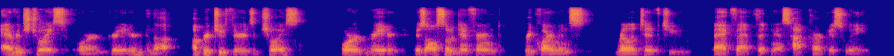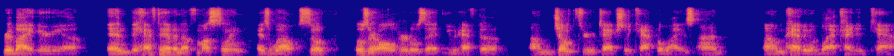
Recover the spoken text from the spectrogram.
average choice or greater in the upper two thirds of choice or greater. There's also different requirements relative to back fat thickness, hot carcass weight, ribeye area, and they have to have enough muscling as well. So those are all hurdles that you would have to um, jump through to actually capitalize on um, having a black hided calf.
